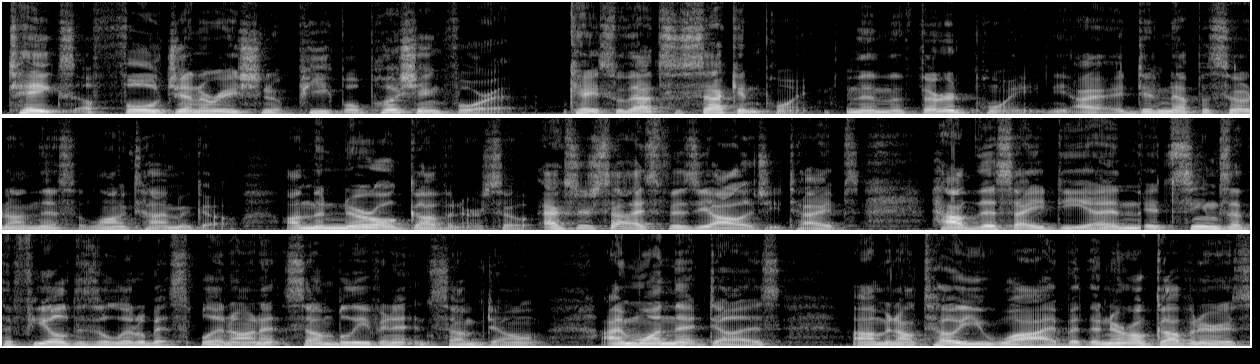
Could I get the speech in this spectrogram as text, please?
takes a full generation of people pushing for it. Okay, so that's the second point. And then the third point, I did an episode on this a long time ago on the neural governor. So, exercise physiology types have this idea, and it seems that the field is a little bit split on it. Some believe in it and some don't. I'm one that does, um, and I'll tell you why. But the neural governor is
